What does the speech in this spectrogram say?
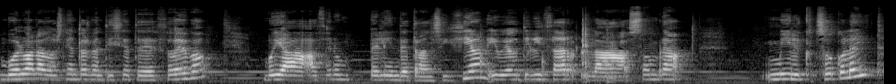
Vuelvo a la 227 de Zoeva, voy a hacer un pelín de transición y voy a utilizar la sombra Milk Chocolate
